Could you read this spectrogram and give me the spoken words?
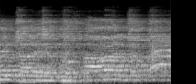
جائے گا مخالف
